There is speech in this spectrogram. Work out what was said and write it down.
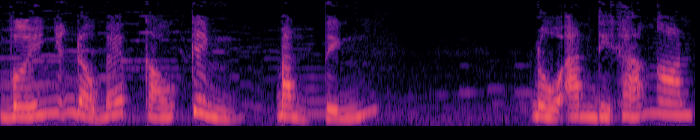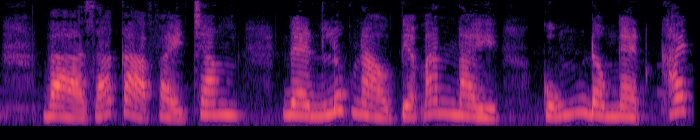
với những đầu bếp cáu kỉnh, bản tính. Đồ ăn thì khá ngon và giá cả phải chăng nên lúc nào tiệm ăn này cũng đông nghẹt khách.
